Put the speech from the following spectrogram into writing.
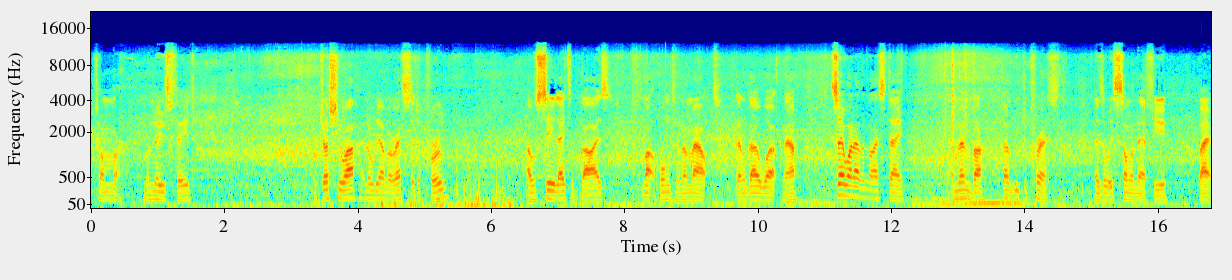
it's on my, my news feed. Joshua and all the other rest of the crew. I will see you later, guys. Mark Boonton, I'm out. Gonna go work now. So everyone have a nice day. Remember, don't be depressed. There's always someone there for you. Bye.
